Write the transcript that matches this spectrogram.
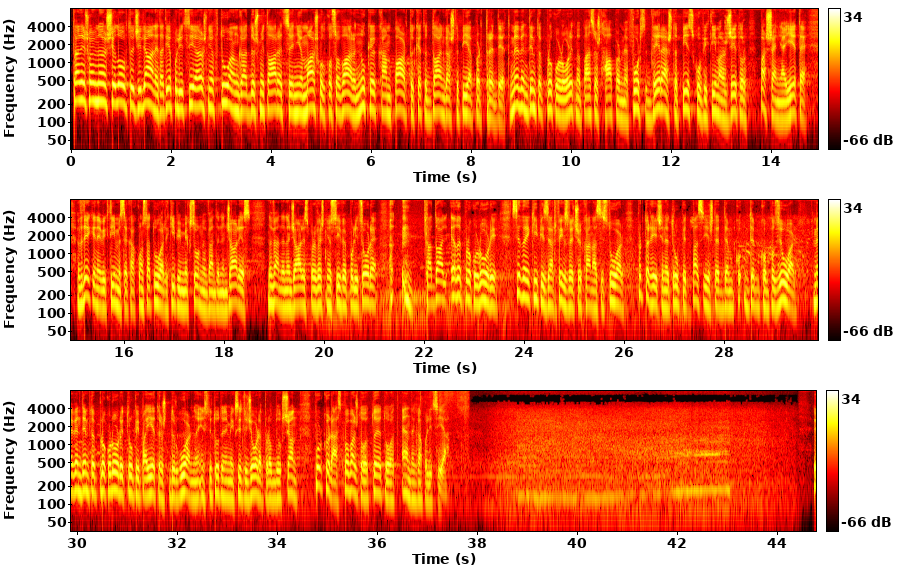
Tani shkojmë në Shillovë të Gjilanit, atje policia është njoftuar nga dëshmitarët se një mashkull kosovar nuk e kanë parë të ketë dalë nga shtëpia për tre ditë. Me vendim të prokurorit më pas është hapur me forcë dera e shtëpisë ku viktima është gjetur pa shenja jete. Vdekjen e viktimës e ka konstatuar ekipi mjekësor në vendin e ngjarjes. Në vendin e ngjarjes përveç njësive policore ka dalë edhe prokurori si dhe ekipi i zjarrfikësve që kanë asistuar për tërheqjen e trupit pasi ishte dekompozuar. Me vendim të prokurorit trupi pa jetë është dërguar në Institutin e Mjekësisë Ligjore për obduksion, por ky rast po vazhdohet të hetohet ende nga policia.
